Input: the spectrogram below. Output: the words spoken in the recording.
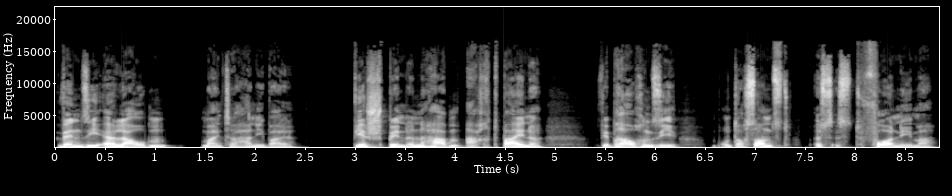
Wenn Sie erlauben, meinte Hannibal. Wir Spinnen haben acht Beine. Wir brauchen sie, und auch sonst, es ist vornehmer.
